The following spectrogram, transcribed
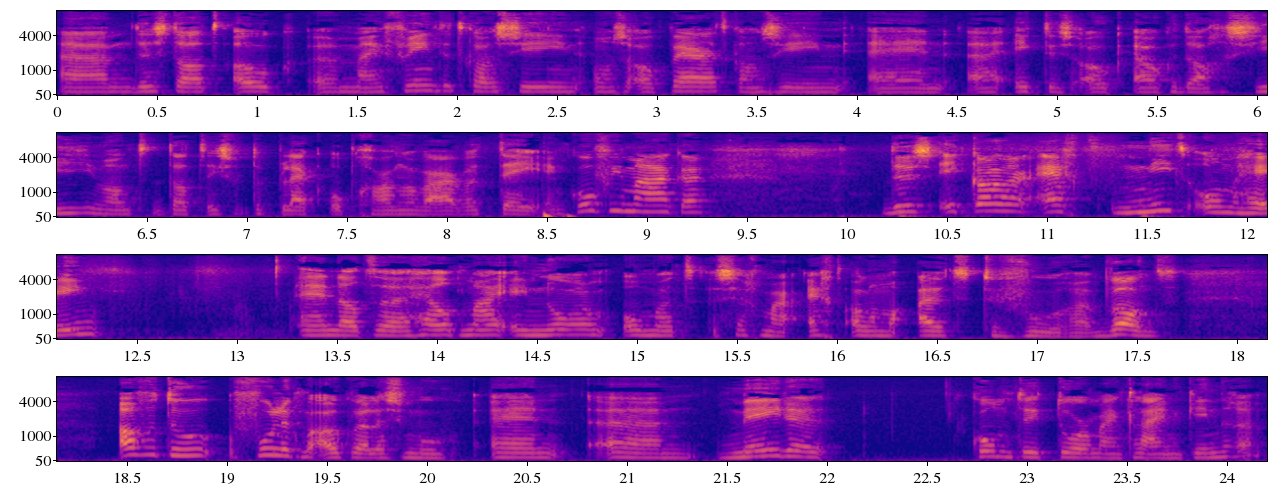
Um, dus dat ook uh, mijn vriend het kan zien, onze au pair het kan zien. En uh, ik dus ook elke dag zie, want dat is op de plek opgehangen waar we thee en koffie maken. Dus ik kan er echt niet omheen. En dat uh, helpt mij enorm om het zeg maar echt allemaal uit te voeren. Want af en toe voel ik me ook wel eens moe. En um, mede komt dit door mijn kleine kinderen,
